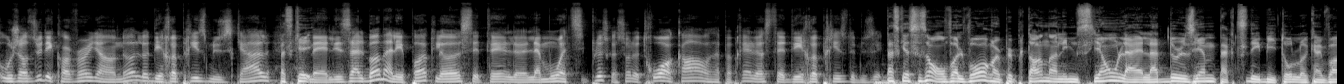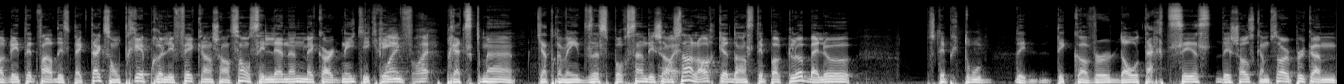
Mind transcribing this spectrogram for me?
Aujourd'hui, des covers, il y en a, là, des reprises musicales. Parce que- Mais les albums à l'époque, là, c'était la moitié, plus que ça, le trois quarts à peu près, là, c'était des reprises de musique. Parce que c'est ça, on va le voir un peu plus tard dans l'émission, la, la deuxième partie des Beatles, là, quand ils vont arrêter de faire des spectacles, sont très prolifiques en chansons. C'est Lennon McCartney qui écrivent Ouais, ouais. pratiquement 90% des chansons, alors que dans cette époque-là, ben là, c'était plutôt des, des covers d'autres artistes, des choses comme ça, un peu comme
